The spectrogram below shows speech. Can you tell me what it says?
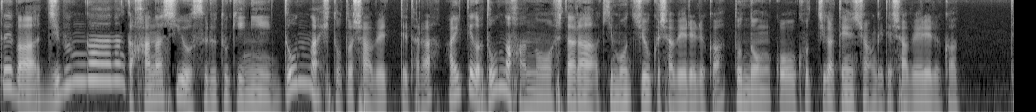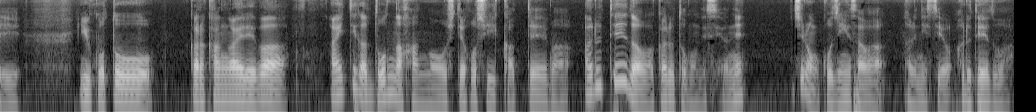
例えば自分がなんか話をするときにどんな人と喋ってたら相手がどんな反応をしたら気持ちよく喋れるかどんどんこうこっちがテンション上げて喋れるかっていうことをから考えれば相手がどんな反応をしてほしいかって、まあ、ある程度はわかると思うんですよね。もちろん個人差はあるんですよある程度は。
